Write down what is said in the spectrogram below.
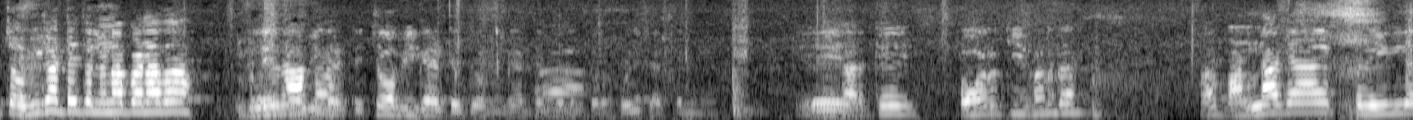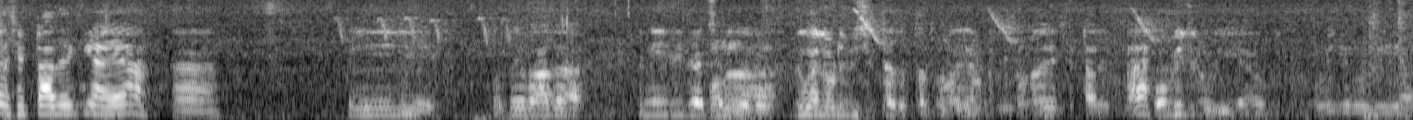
24 ਘੰਟੇ ਚੱਲਣਾ ਪੈਣਾ ਦਾ ਦਿਨ ਰਾਤ? 24 ਘੰਟੇ 24 ਘੰਟੇ 24 ਘੰਟੇ ਬਿਲਕੁਲ ਕੋਈ ਸ਼ੱਕ ਨਹੀਂ ਹੈ। ਇਹ ਕਰਕੇ ਹੋਰ ਕੀ ਬਣਦਾ? ਆ ਬਣਨਾ ਕਿਆ ਹੈ, ਪਨੀਰੀ ਦਾ ਛਿੱਟਾ ਦੇ ਕੇ ਆਏ ਆ ਹਾਂ। ਤੇ ਉਹਦੇ ਬਾਅਦ ਪਨੀਰੀ ਦਾ ਚਲੋ ਦੂਏ ਲੋੜ ਵੀ ਸਿੱਟਾ ਦਿੱਤਾ ਥੋੜਾ ਜਿਹਾ। ਥੋੜਾ ਜਿਹਾ ਛਿੱਟਾ ਦਿੱਤਾ। ਉਹ ਵੀ ਜ਼ਰੂਰੀ ਆ ਉਹ ਵੀ। ਉਹ ਵੀ ਜ਼ਰੂਰੀ ਆ।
